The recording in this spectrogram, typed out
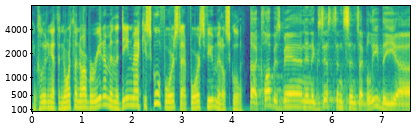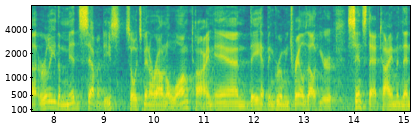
including at the Northland Arboretum and the Dean Mackey School Forest at Forest View Middle School. The club has been in existence since I believe the uh, early, the mid 70s, so it's been around a long time, and they have been grooming trails out here since that time and then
